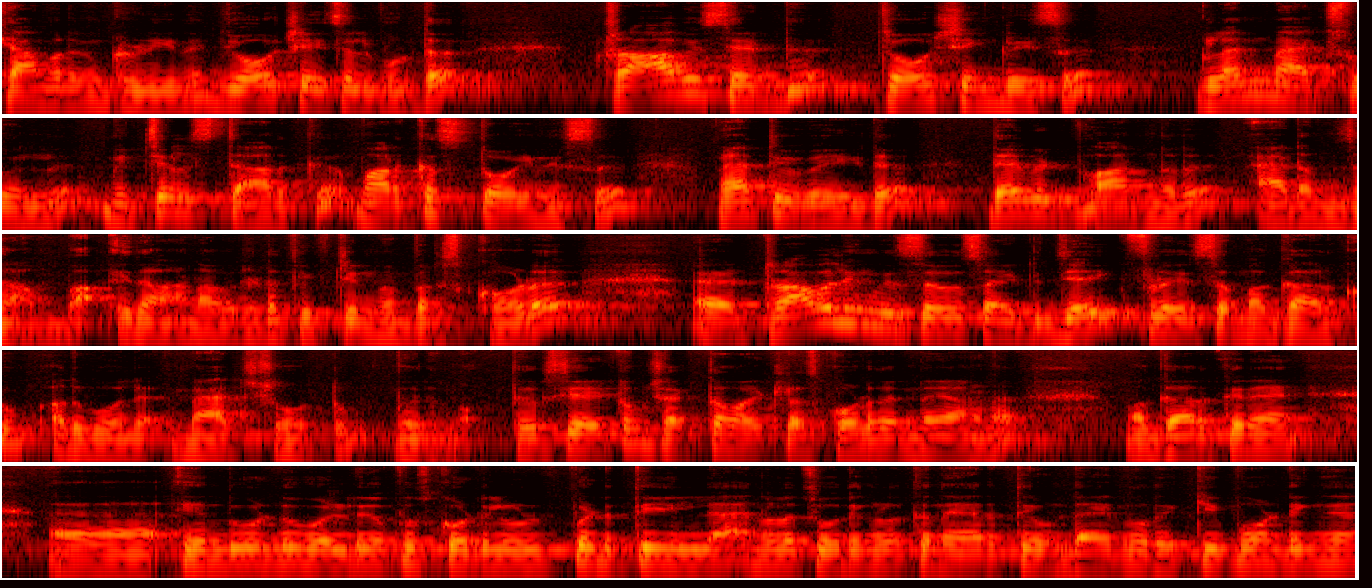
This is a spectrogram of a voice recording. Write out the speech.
Cameron Green Josh Hazlewood Travis Head Josh Inglis Glenn Maxwell Mitchell Starc Marcus Stoinis Matthew Wade David Warner Adam Zampa ഇതാണ് അവരുടെ fifteen member squad travelling reserves ആയിട്ട് ജെയ്ക്ക് ഫ്രൈസർ മഗാർക്കും അതുപോലെ മാറ്റ് ഷോട്ടും വരുന്നു. തീർച്ചയായിട്ടും ശക്തമായിട്ടുള്ള സ്ക്വാഡ് തന്നെയാണ്. മഗാർക്കിനെ എന്തുകൊണ്ട് വേൾഡ് കപ്പ് സ്ക്വാഡിൽ ഉൾപ്പെടുത്തിയില്ല എന്നുള്ള ചോദ്യങ്ങളൊക്കെ നേരത്തെ ഉണ്ടായിരുന്നു. റിക്കി പോണ്ടിങ്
